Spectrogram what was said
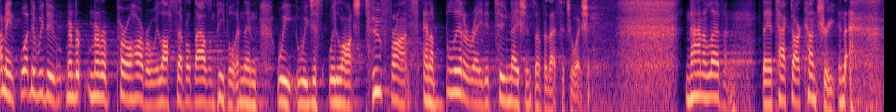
I mean, what did we do? Remember, remember Pearl Harbor? We lost several thousand people, and then we, we just we launched two fronts and obliterated two nations over that situation. 9 11, they attacked our country. And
